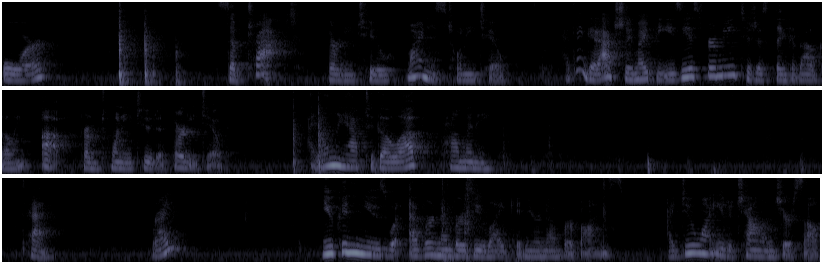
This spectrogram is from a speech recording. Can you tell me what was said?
or subtract 32 minus 22. I think it actually might be easiest for me to just think about going up from 22 to 32. I only have to go up how many? 10, right? You can use whatever numbers you like in your number bonds. I do want you to challenge yourself,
